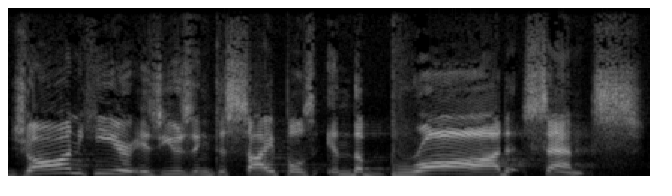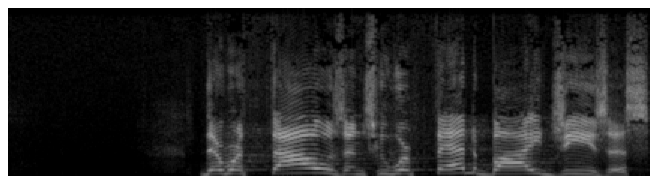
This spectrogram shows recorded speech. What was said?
John here is using disciples in the broad sense. There were thousands who were fed by Jesus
